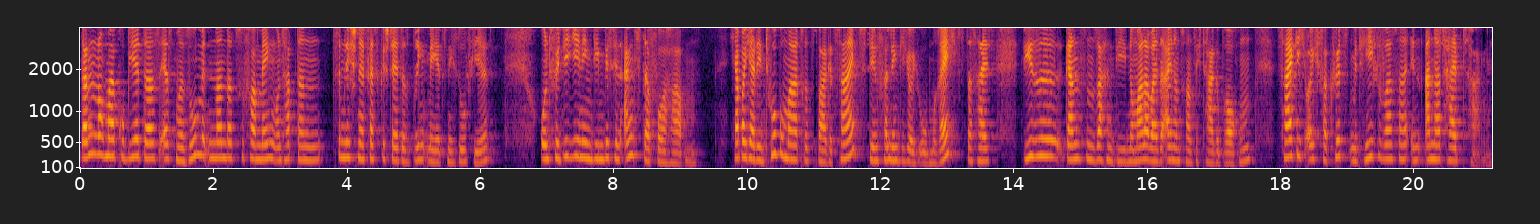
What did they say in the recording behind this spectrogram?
dann nochmal probiert, das erstmal so miteinander zu vermengen und habe dann ziemlich schnell festgestellt, das bringt mir jetzt nicht so viel. Und für diejenigen, die ein bisschen Angst davor haben, ich habe euch ja den Turbomatre zwar gezeigt, den verlinke ich euch oben rechts. Das heißt, diese ganzen Sachen, die normalerweise 21 Tage brauchen, zeige ich euch verkürzt mit Hefewasser in anderthalb Tagen.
